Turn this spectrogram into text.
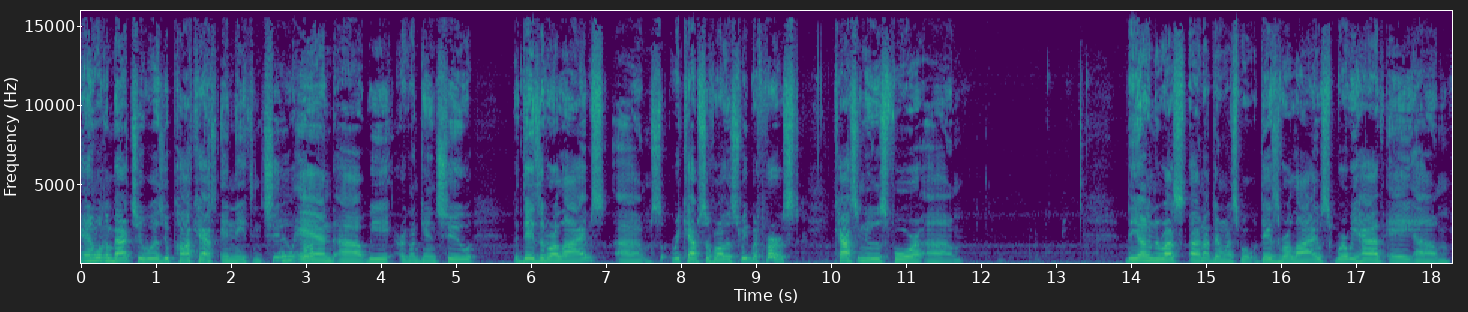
And welcome back to What Is Your Podcast and Nathan 2. And uh, we are going to get into the days of our lives. Um, so recap so far this week. But first, casting news for um, The Young and the Rust, uh, not The Young and the Rust, but Days of Our Lives, where we have a um,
